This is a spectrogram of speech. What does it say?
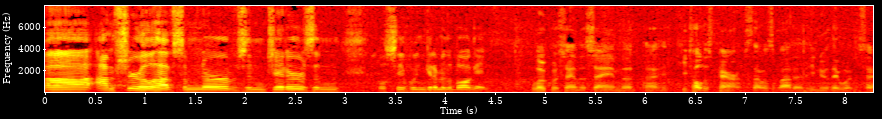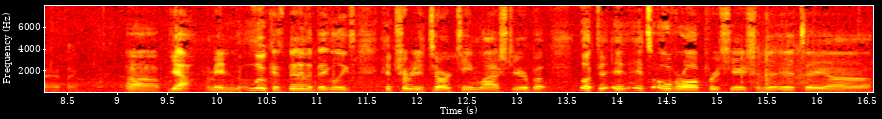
uh, I'm sure he'll have some nerves and jitters, and we'll see if we can get him in the ball game. Luke was saying the same. That uh, he told his parents that was about it. He knew they wouldn't say anything. Uh, yeah, I mean, Luke has been in the big leagues, contributed to our team last year. But look, it, it's overall appreciation. It, it's a uh,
